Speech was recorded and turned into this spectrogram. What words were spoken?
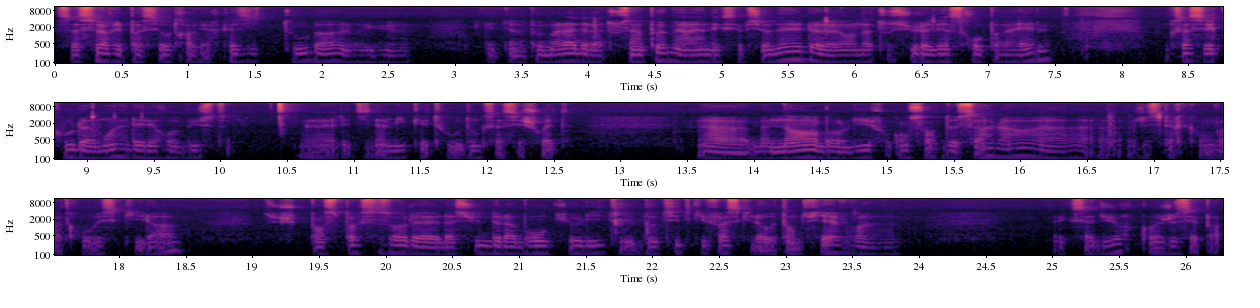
sa sœur est passée au travers quasi tout là. Elle a eu elle était un peu malade, elle a toussé un peu, mais rien d'exceptionnel. Euh, on a tous eu la gastro à elle. Donc ça c'est cool, moi elle, est robuste, euh, elle est dynamique et tout, donc ça c'est chouette. Euh, maintenant, bon, lui, il faut qu'on sorte de ça là. J'espère qu'on va trouver ce qu'il a. Je pense pas que ce soit la, suite de la bronchiolite ou d'autres qui fasse qu'il a autant de fièvre et que ça dure, quoi. Je sais pas.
